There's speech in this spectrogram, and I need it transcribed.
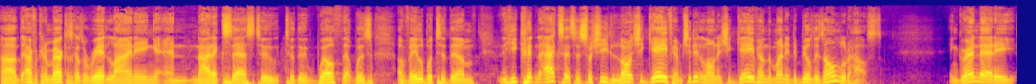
um, the African Americans, because of redlining and not access to, to the wealth that was available to them, he couldn't access it. So she loaned, she gave him, she didn't loan it, she gave him the money to build his own little house. And Granddaddy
